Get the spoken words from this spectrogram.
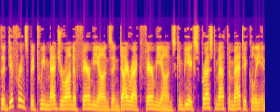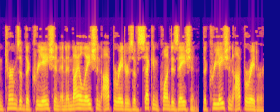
The difference between Majorana fermions and Dirac fermions can be expressed mathematically in terms of the creation and annihilation operators of second quantization, the creation operator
